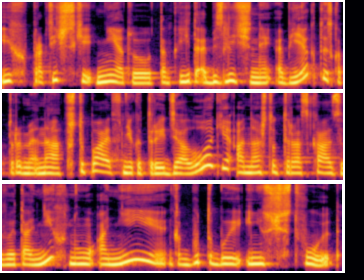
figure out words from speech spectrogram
их практически нету. Там какие какие-то обезличенные объекты, с которыми она вступает в некоторые диалоги, она что-то рассказывает о них, но они как будто бы и не существуют.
